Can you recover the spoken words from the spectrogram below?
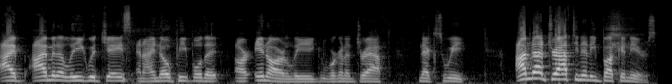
I, I'm in a league with Jace, and I know people that are in our league. We're to draft next week. I'm not drafting any Buccaneers.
